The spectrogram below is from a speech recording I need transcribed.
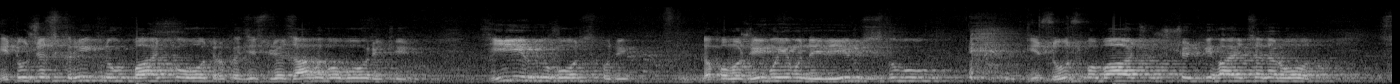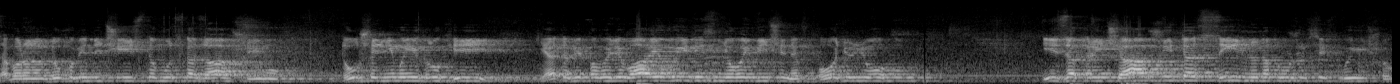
І тут же скрикнув батько отрока зі сльозами говорячи, вірую, Господи, допоможи моєму невірству. Ісус побачив, що збігається народ, заборонив духові нечистому, сказавши йому, душені мої глухі, я тобі повеліваю, вийди з нього і більше не входь у нього. І закричавши та сильно напружився, вийшов.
